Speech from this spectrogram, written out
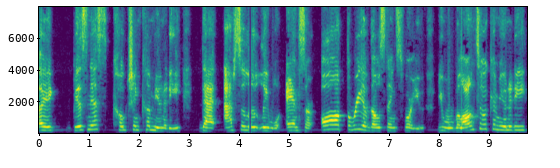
a business coaching community that absolutely will answer all three of those things for you. You will belong to a community,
